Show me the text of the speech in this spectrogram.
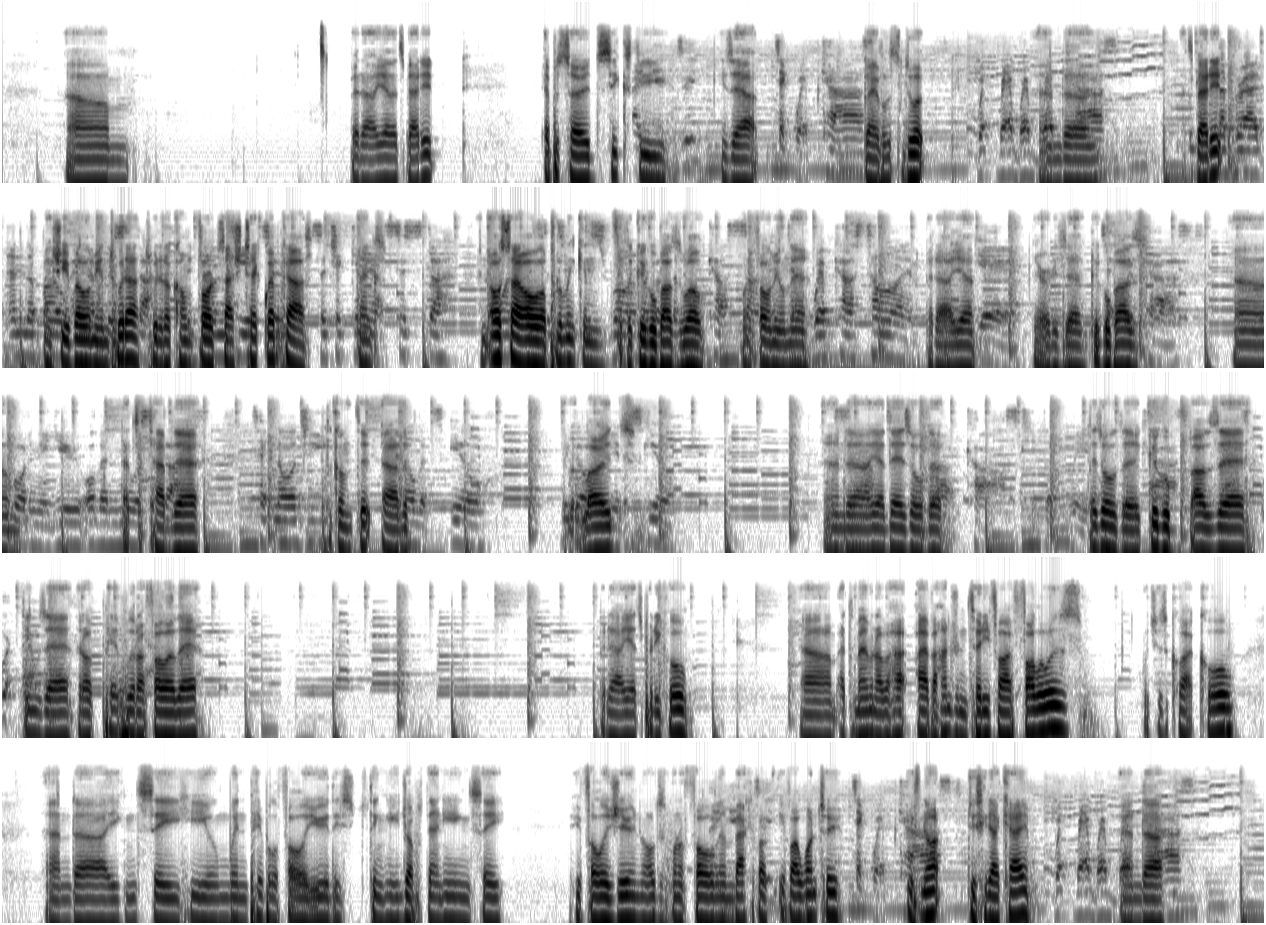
Um, but uh, yeah, that's about it. Episode 60 is out. Go have a listen to it. And uh, about it. Make sure you follow me on Twitter, twitter.com forward slash tech webcast. Thanks. And also, I'll put a link in for the Google Buzz as well. Want to follow me on there. But uh, yeah, there it is there, Google Buzz. Um, that's a tab there. Click on th- uh, the loads. And uh, yeah, there's all the there's all the Google Buzz there, things there that I people that I follow there. But uh, yeah, it's pretty cool. Um, at the moment, I've, I have 135 followers, which is quite cool. And uh, you can see here when people follow you, this thing here drops down here. You can see who follows you, and I'll just want to follow them back if I, if I want to. If not, just hit OK. And uh,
